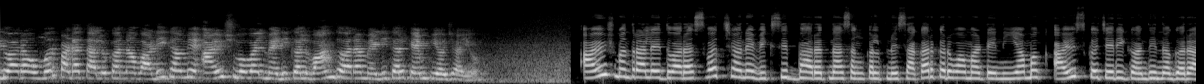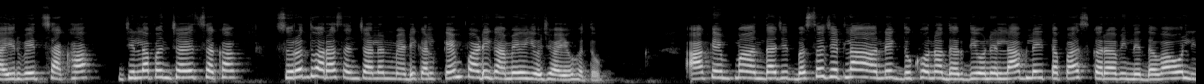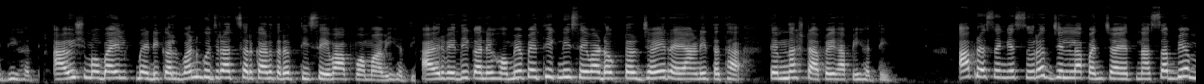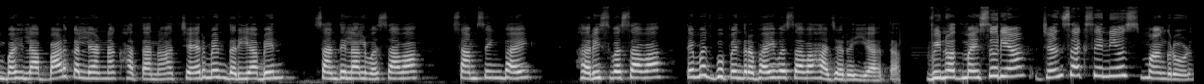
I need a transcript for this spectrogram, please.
દ્વારા ઉમરપાડા તાલુકાના વાડી ગામે આયુષ મોબાઈલ મેડિકલ વાન દ્વારા મેડિકલ કેમ્પ યોજાયો. આયુષ મંત્રાલય દ્વારા સ્વચ્છ અને વિકસિત ભારતના સંકલ્પને સાકાર કરવા માટે નિયામક આયુષ કચેરી ગાંધીનગર આયુર્વેદ શાખા, જિલ્લા પંચાયત શાખા, સુરત દ્વારા સંચાલન મેડિકલ કેમ્પ વાડી ગામે યોજાયો હતો. આ કેમ્પમાં અંદાજિત બસો જેટલા અનેક દુઃખોના દર્દીઓને લાભ લઈ તપાસ કરાવીને દવાઓ લીધી હતી. AYUSH mobile medical van Gujarat સરકાર તરફથી સેવા આપવામાં આવી હતી. આયુર્વેદિક અને હોમિયોપેથિકની સેવા ડોક્ટર જય રયાણી તથા તેમના સ્ટાફે આપી હતી. આ પ્રસંગે સુરત જિલ્લા પંચાયતના સભ્ય મહિલા બાળ કલ્યાણના ખાતાના ચેરમેન દરિયાબેન, શાંતિલાલ વસાવા સામસિંગભાઈ હરીશ વસાવા તેમજ ભૂપેન્દ્રભાઈ વસાવા હાજર રહ્યા હતા. વિનોદ મૈસુરિયા, જનસાક્ષી ન્યૂઝ માંગરોળ.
